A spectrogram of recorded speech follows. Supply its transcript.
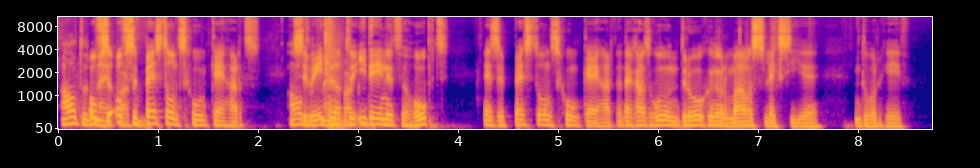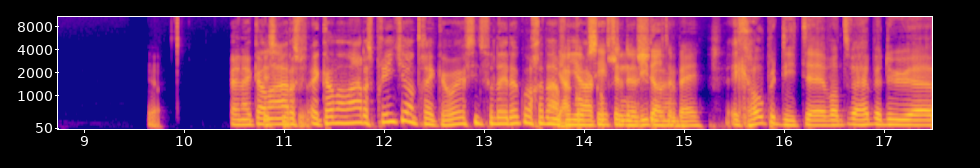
Altijd Of ze, of ze pesten ons gewoon keihard. Altijd ze weten dat meepakken. iedereen het hoopt en ze pesten ons gewoon keihard. En dan gaan ze gewoon een droge, normale selectie eh, doorgeven. En hij kan, aardig, hij kan een aardig sprintje aantrekken hoor. Heeft hij het verleden ook wel gedaan voor Jacobs heeft een dus, erbij. Ik hoop het niet, eh, want we hebben nu eh,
